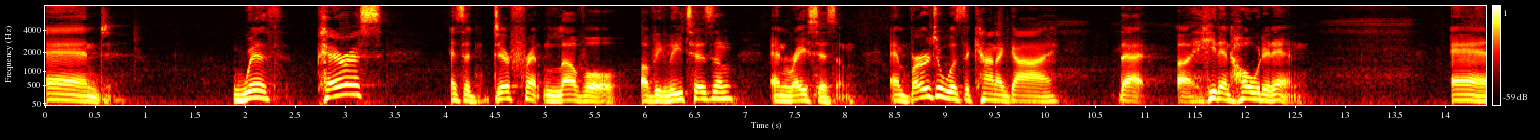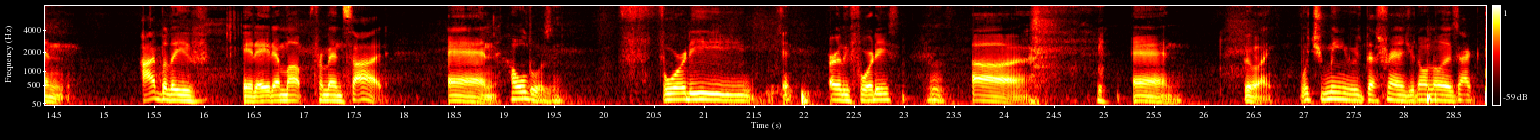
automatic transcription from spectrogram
And with Paris, it's a different level of elitism and racism. And Virgil was the kind of guy that uh, he didn't hold it in. And I believe it ate him up from inside. And How old was he? 40, early 40s. Uh, and they were like, what you mean you was best friends? You don't know the exact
